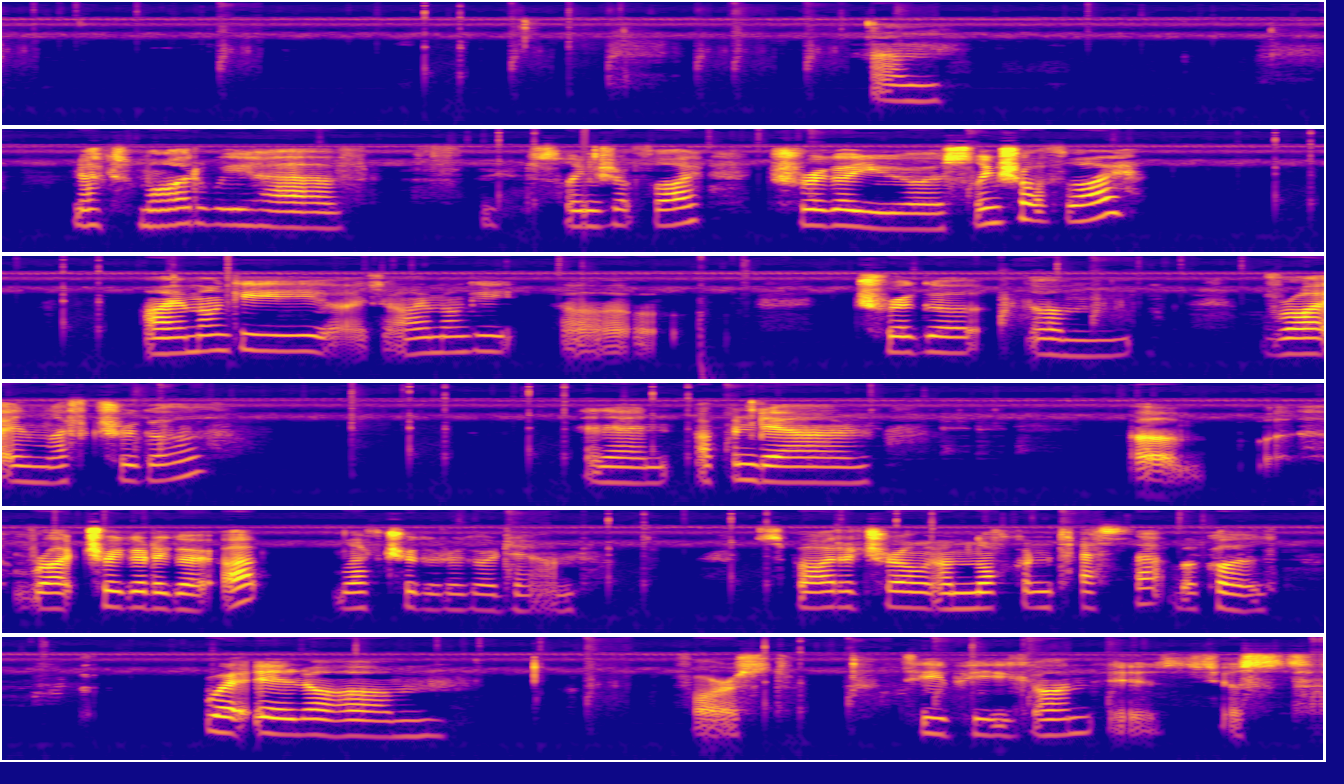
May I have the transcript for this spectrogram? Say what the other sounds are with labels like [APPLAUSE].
Um, next mod we have slingshot fly. Trigger you go slingshot fly. Eye monkey, eye monkey. Uh, trigger um right and left trigger, and then up and down. Um, right trigger to go up, left trigger to go down. Spider trail. I'm not gonna test that because we're in um forest. TP gun is just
